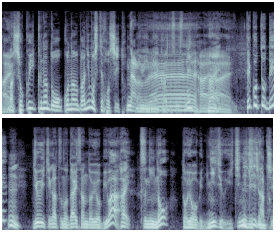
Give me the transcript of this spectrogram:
まあ食育などを行う場にもしてほしいという意味合いかそうですね。ってことで11月の第3土曜日は次の土曜日21日だと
